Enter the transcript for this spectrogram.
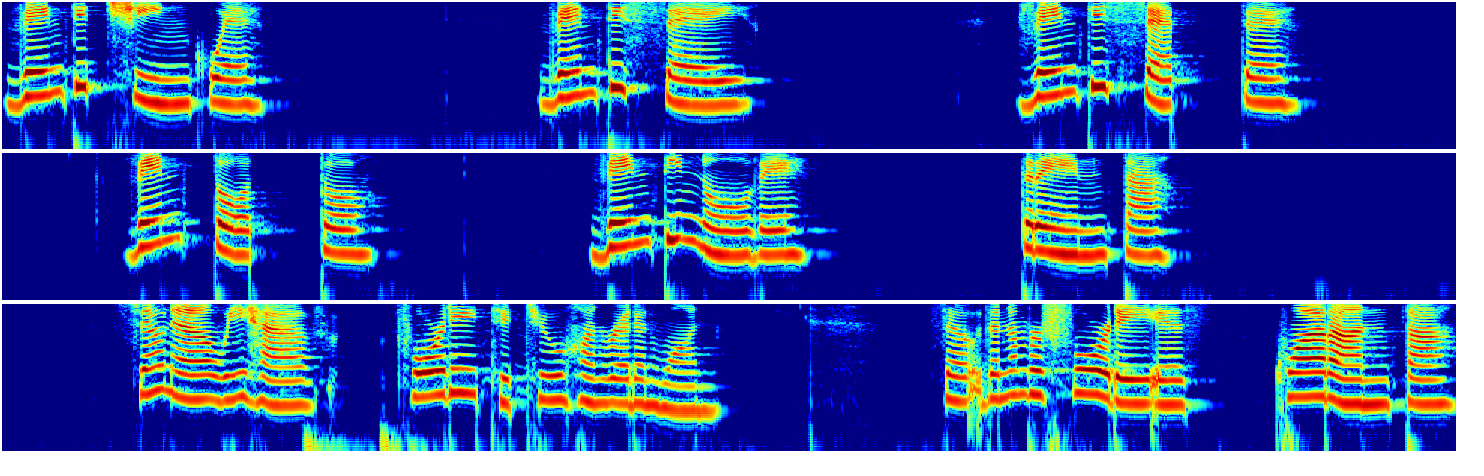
venticinque ventisei, ventisette, ventotto, ventinove, trenta. So now we have 40 to 201. So the number 40 is quaranta.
